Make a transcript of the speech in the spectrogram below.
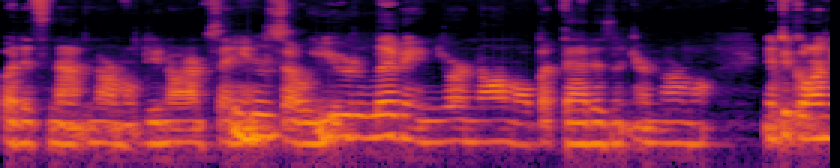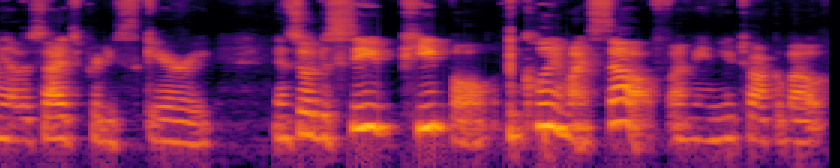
but it's not normal. Do you know what I'm saying? Mhm, So you're living your normal, but that isn't your normal. And to go on the other side is pretty scary. And so to see people, including myself, I mean, you talk about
